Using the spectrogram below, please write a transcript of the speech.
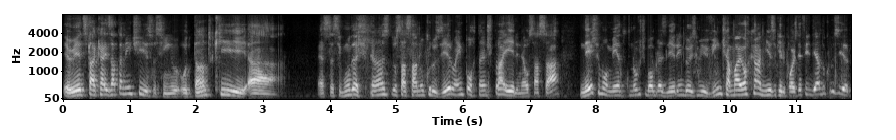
Eu ia destacar exatamente isso, assim, o, o tanto que a, essa segunda chance do Sassá no Cruzeiro é importante para ele, né? O Sassá, neste momento no futebol brasileiro, em 2020, a maior camisa que ele pode defender é a do Cruzeiro,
